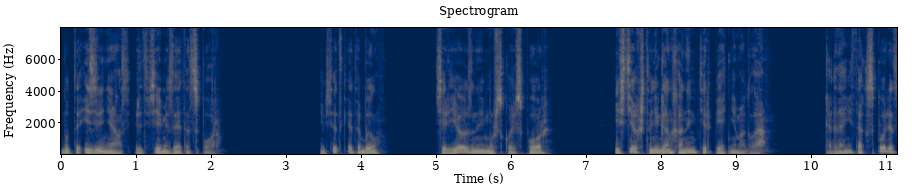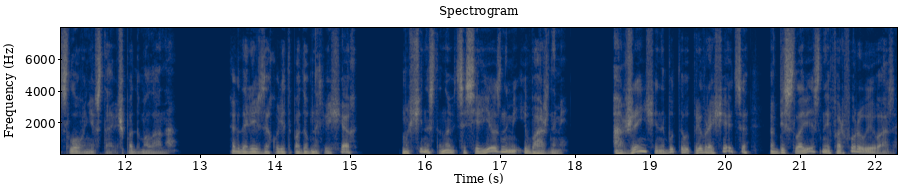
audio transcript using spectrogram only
будто извинялся перед всеми за этот спор. И все-таки это был серьезный мужской спор из тех, что Ниган Ханым терпеть не могла. «Когда они так спорят, слова не вставишь», — подумала она. Когда речь заходит о подобных вещах, мужчины становятся серьезными и важными, а женщины будто бы превращаются в бессловесные фарфоровые вазы.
